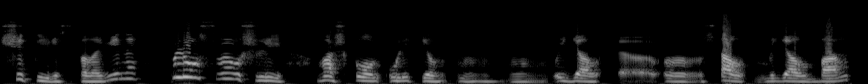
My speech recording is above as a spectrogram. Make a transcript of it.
4,5. Плюс вы ушли. Ваш клон улетел в идеал, э, э, стал в идеал банк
